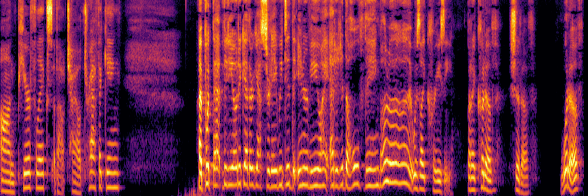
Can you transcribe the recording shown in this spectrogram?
on PureFlix about child trafficking. I put that video together yesterday. We did the interview. I edited the whole thing. Blah, blah, blah. It was like crazy. But I could have, should have, would have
